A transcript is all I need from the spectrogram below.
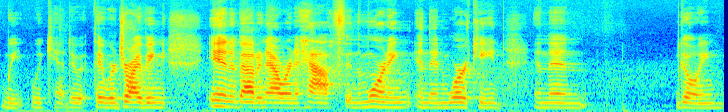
We, we can't do it. They were driving in about an hour and a half in the morning and then working and then going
